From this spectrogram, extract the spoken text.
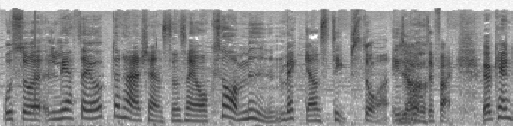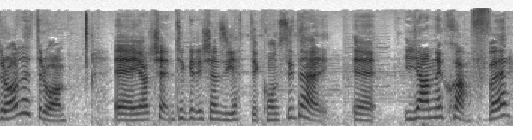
Och så letar jag upp den här tjänsten som jag också har, min veckans tips då i Ja. Spotify. Jag kan ju dra lite då. Eh, jag tycker det känns jättekonstigt det här. Eh, Janne Schaffer,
